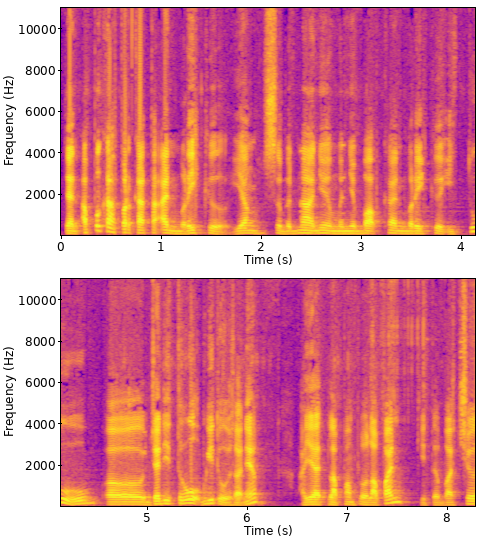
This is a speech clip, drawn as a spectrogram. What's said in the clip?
dan apakah perkataan mereka yang sebenarnya menyebabkan mereka itu uh, jadi teruk begitu Ustaz ya ayat 88 kita baca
